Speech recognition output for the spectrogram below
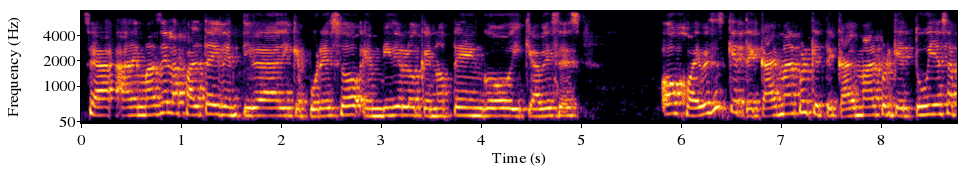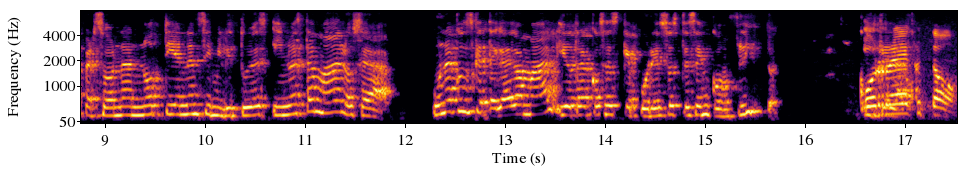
O sea, además de la falta de identidad y que por eso envidio lo que no tengo y que a veces, ojo, hay veces que te cae mal porque te cae mal porque tú y esa persona no tienen similitudes y no está mal. O sea, una cosa es que te caiga mal y otra cosa es que por eso estés en conflicto. Correcto.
